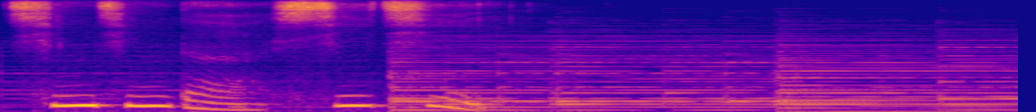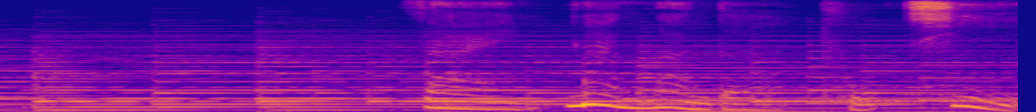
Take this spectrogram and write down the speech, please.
轻轻的吸气，再。慢慢的吐气，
